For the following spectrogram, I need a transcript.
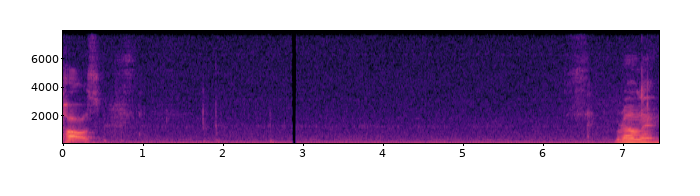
Pause. Rolling.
